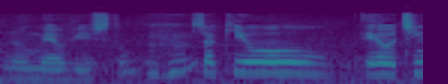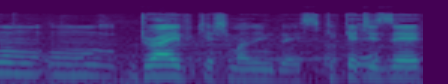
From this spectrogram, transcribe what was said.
no meu visto. Uhum. Só que eu, eu tinha um, um drive, que é chamado em inglês, que Ok. quer dizer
